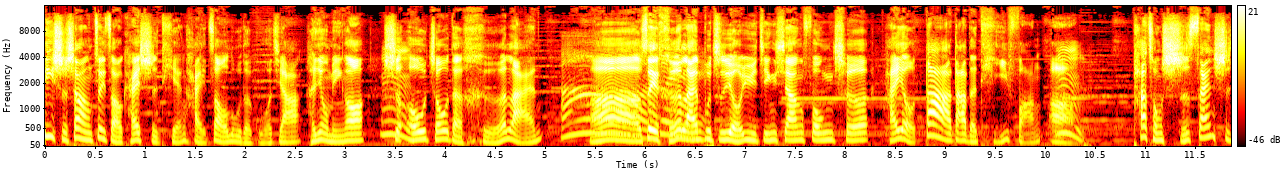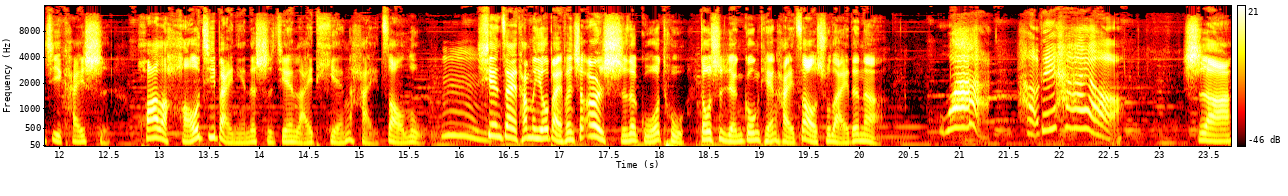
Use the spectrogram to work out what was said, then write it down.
历史上最早开始填海造陆的国家很有名哦，是欧洲的荷兰、嗯、啊。所以荷兰不只有郁金香、风车，还有大大的堤防啊。嗯它从十三世纪开始，花了好几百年的时间来填海造陆。嗯，现在他们有百分之二十的国土都是人工填海造出来的呢。哇，好厉害哦！是啊，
